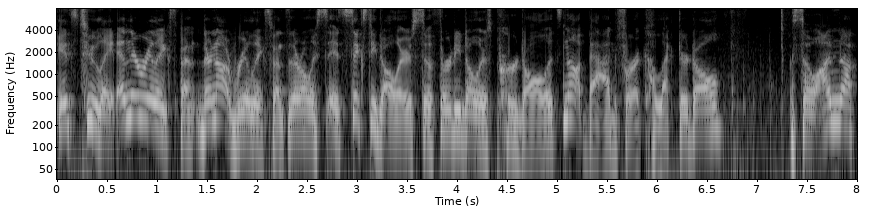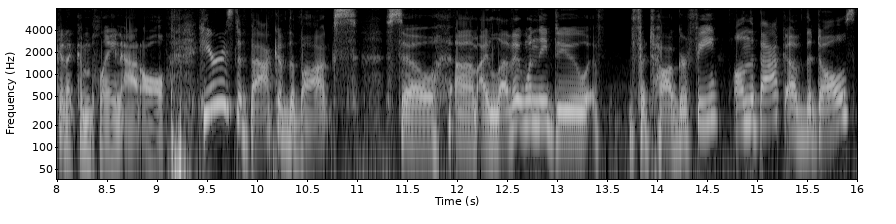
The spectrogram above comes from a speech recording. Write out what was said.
it's too late, and they're really expensive. They're not really expensive. They're only it's sixty dollars, so thirty dollars per doll. It's not bad for a collector doll. So I'm not going to complain at all. Here is the back of the box. So um, I love it when they do photography on the back of the dolls.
